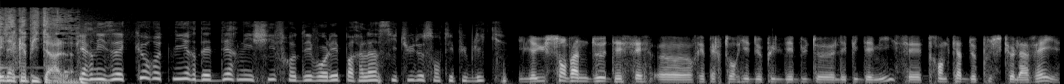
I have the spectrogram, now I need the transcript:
et la capitale. Pierre Nizet, que retenir des derniers chiffres dévoilés par l'Institut de santé publique? Il y a eu 122 décès euh, répertoriés depuis le début de l'épidémie, c'est 34 de plus que la veille.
